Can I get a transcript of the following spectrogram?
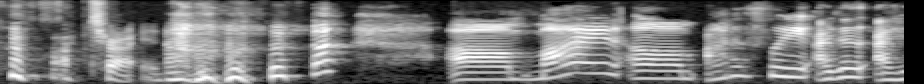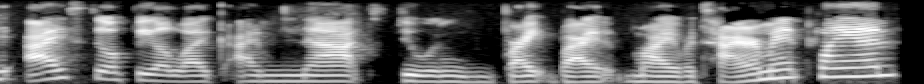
I'm trying. um, mine, um, honestly, I just I, I still feel like I'm not doing right by my retirement plan.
